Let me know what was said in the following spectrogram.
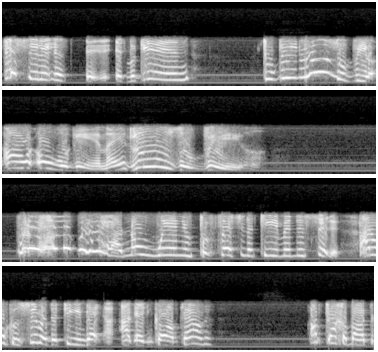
This city is is beginning to be Loserville all over again, man. Loserville. We don't have no, we don't have no winning professional team in this city. I don't consider the team that I, I in Cobb County. I'm talking about the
